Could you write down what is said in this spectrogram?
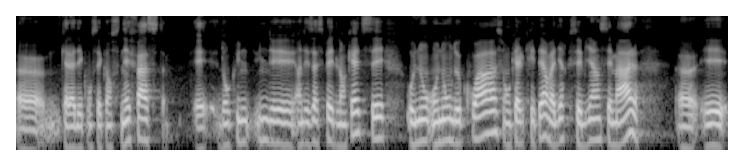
qu'elle a des conséquences néfastes. Et donc une, des, un des aspects de l'enquête, c'est au nom, de quoi, selon quels critères, on va dire que c'est bien, c'est mal. Euh, et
